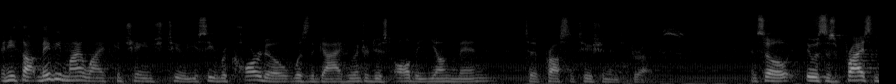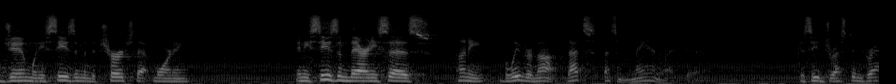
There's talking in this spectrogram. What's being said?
And he thought, maybe my life could change too. You see, Ricardo was the guy who introduced all the young men to prostitution and to drugs. And so it was a surprise to Jim when he sees him in the church that morning. And he sees him there and he says, Honey, believe it or not, that's, that's a man right there. Because he dressed in drag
